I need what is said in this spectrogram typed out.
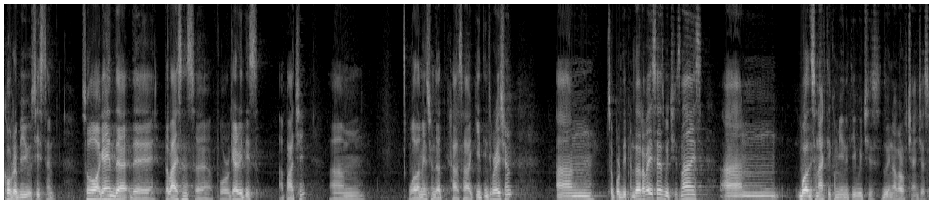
code review system. So again, the, the, the license uh, for Gerrit is Apache. Um, well, I mentioned that has a Git integration and support different databases, which is nice. And well, it's an active community, which is doing a lot of changes.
